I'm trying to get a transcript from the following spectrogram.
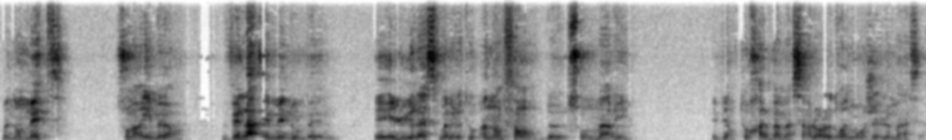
Maintenant, Met, son mari meurt, Vela Emenouben, et il lui reste malgré tout un enfant de son mari, eh bien, Tochal Bamasser, elle aura le droit de manger le Maaser.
